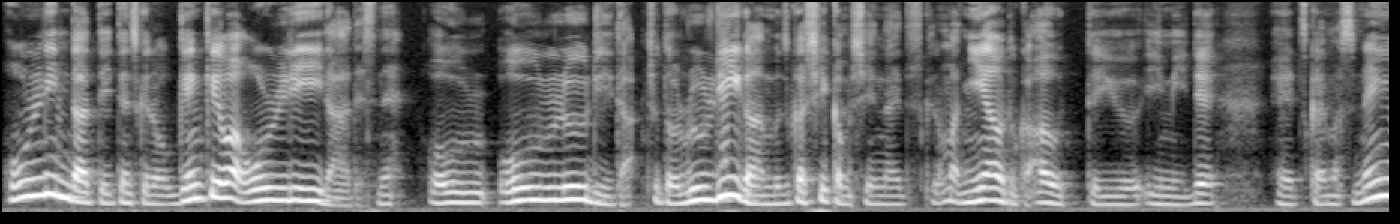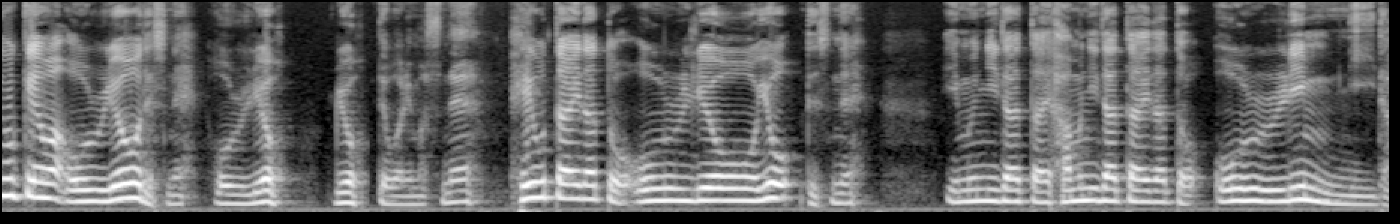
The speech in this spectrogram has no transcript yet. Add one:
オーリンダーって言ってるんですけど、原型はオーリーダーですね。オールリダ。ちょっとルリーが難しいかもしれないですけど、まあ、似合うとか合うっていう意味で、えー使います。連用形はオール量ですね。オール量。量で終わりますね。平用体だとオール量よですね。イムニダ体、ハムニダ体だとオールリンニダ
